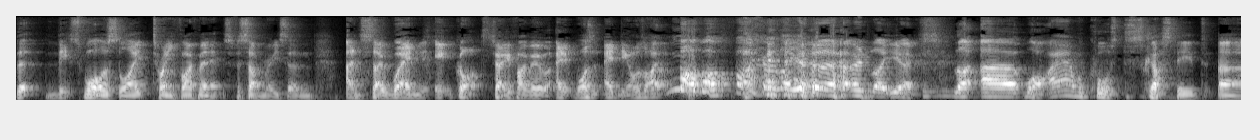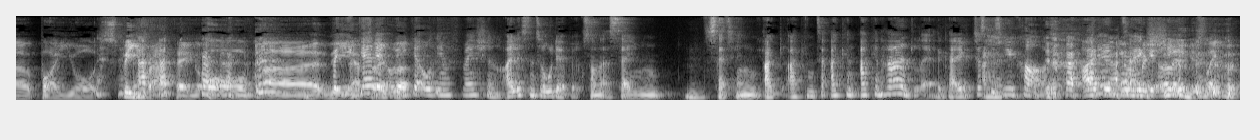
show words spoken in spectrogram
that this was like 25 minutes for some reason. And so when it got to 25 minutes and it wasn't ending, I was like, motherfucker! Like, and like, yeah. Like, uh, well, I am, of course, disgusted uh, by your speed rapping of uh, the but you get episode, it, or but- you get all the information. I listen to audiobooks on that same setting. I, I can, t- I can, I can handle it. Okay, just because you can't, I can Your take it. all machine in. just like put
